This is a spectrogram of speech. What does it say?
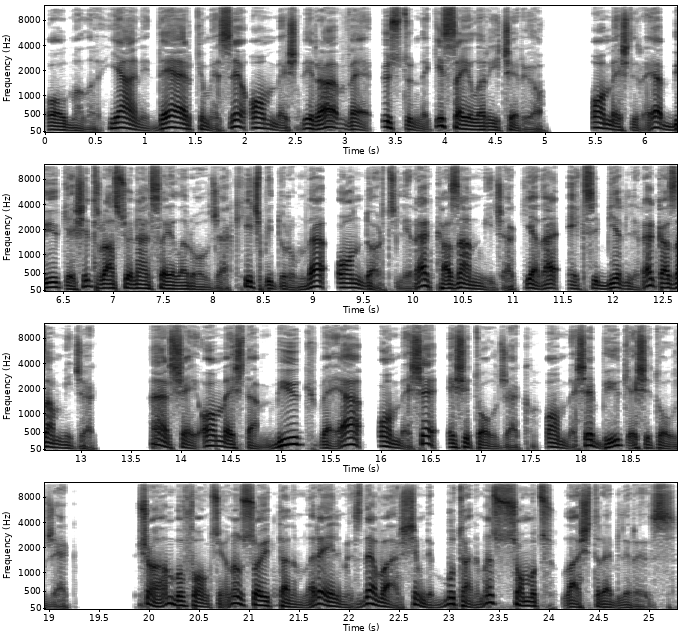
olmalı. Yani değer kümesi 15 lira ve üstündeki sayıları içeriyor. 15 liraya büyük eşit rasyonel sayılar olacak. Hiçbir durumda 14 lira kazanmayacak ya da eksi 1 lira kazanmayacak. Her şey 15'ten büyük veya 15'e eşit olacak. 15'e büyük eşit olacak. Şu an bu fonksiyonun soyut tanımları elimizde var. Şimdi bu tanımı somutlaştırabiliriz.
